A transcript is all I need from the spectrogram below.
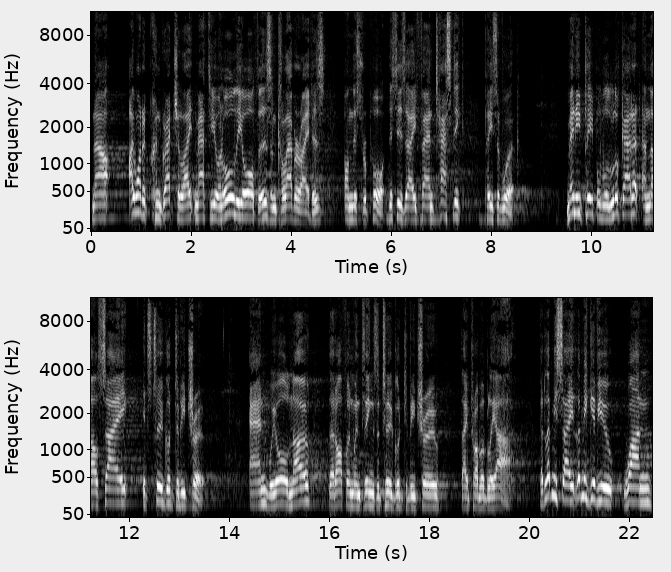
Now, I want to congratulate Matthew and all the authors and collaborators on this report. This is a fantastic piece of work. Many people will look at it and they'll say, it's too good to be true. And we all know that often when things are too good to be true, they probably are. But let me say, let me give you one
